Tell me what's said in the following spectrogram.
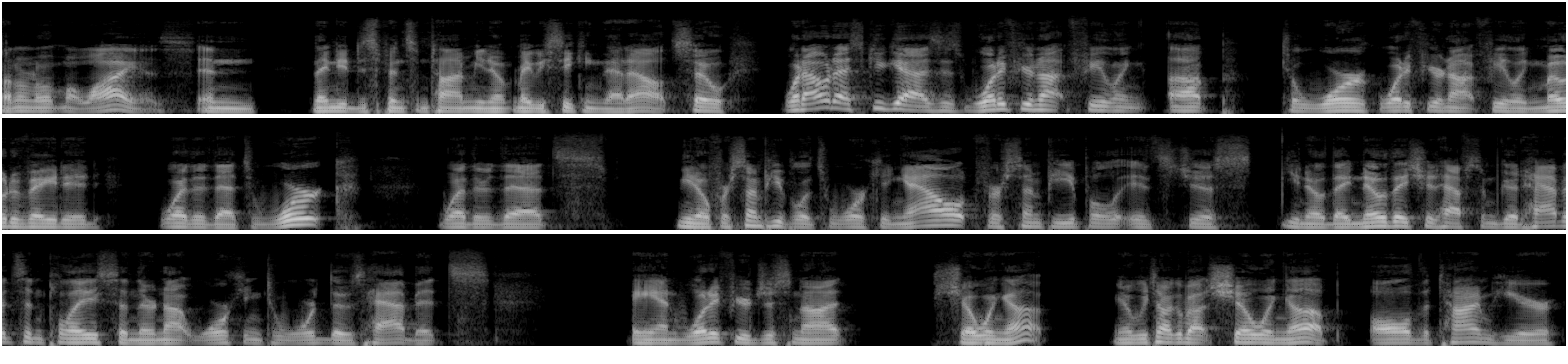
I don't know what my why is. And they need to spend some time, you know, maybe seeking that out. So what I would ask you guys is what if you're not feeling up to work? What if you're not feeling motivated? Whether that's work, whether that's, you know, for some people it's working out. For some people it's just, you know, they know they should have some good habits in place and they're not working toward those habits. And what if you're just not showing up? You know, we talk about showing up all the time here.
